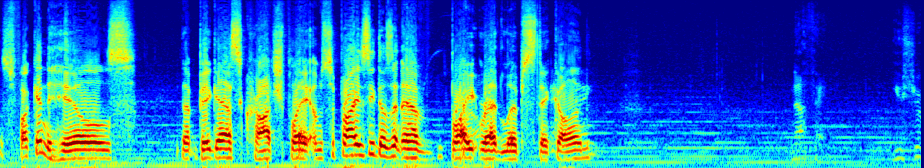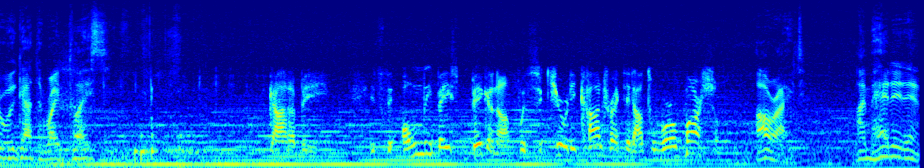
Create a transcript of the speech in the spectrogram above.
Those fucking hills, that big ass crotch plate. I'm surprised he doesn't have bright red lipstick on. Right place? Gotta be. It's the only base big enough with security contracted out to World Marshal. All right. I'm headed in.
